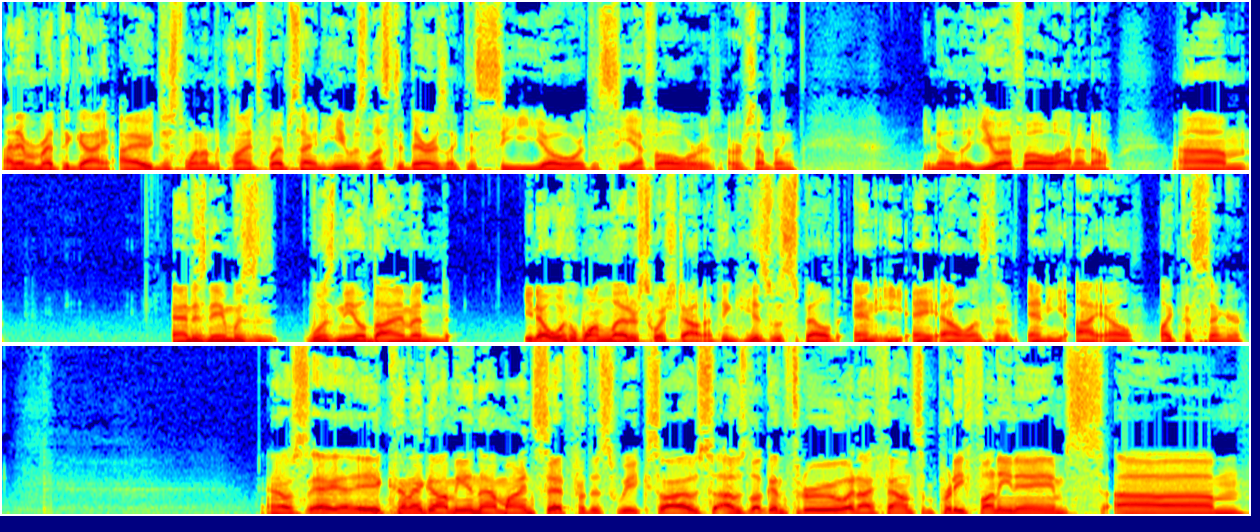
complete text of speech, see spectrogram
I never met the guy. I just went on the client's website and he was listed there as like the CEO or the CFO or or something. You know, the UFO. I don't know. Um, and his name was was Neil Diamond. You know, with one letter switched out. I think his was spelled N E A L instead of N E I L, like the singer. And I was, it kind of got me in that mindset for this week. So I was, I was looking through and I found some pretty funny names. Um,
